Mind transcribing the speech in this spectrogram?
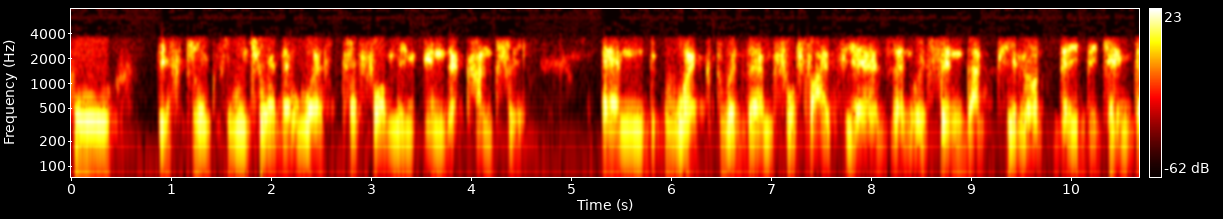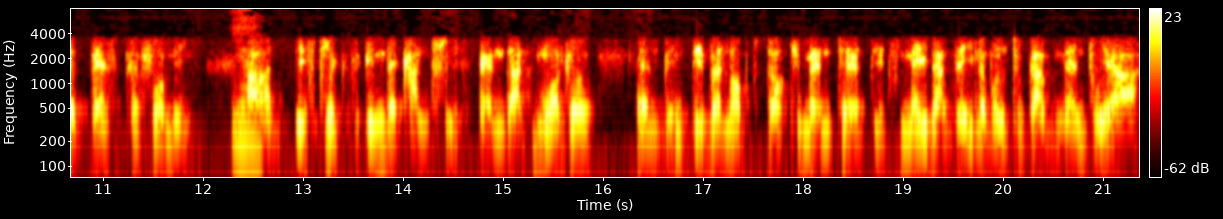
two districts which were the worst performing in the country and worked with them for five years. And within that period, they became the best performing yeah. uh, districts in the country. And that model has been developed, documented, it's made available to government. We are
